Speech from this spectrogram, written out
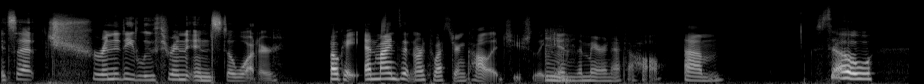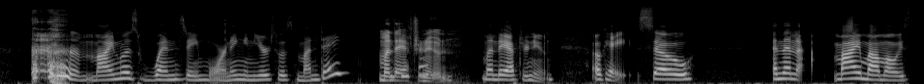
it's at Trinity Lutheran in Stillwater. Okay, and mine's at Northwestern College usually Mm. in the Maranatha Hall. Um, so mine was Wednesday morning, and yours was Monday. Monday you say? afternoon. Monday afternoon. Okay, so, and then my mom always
